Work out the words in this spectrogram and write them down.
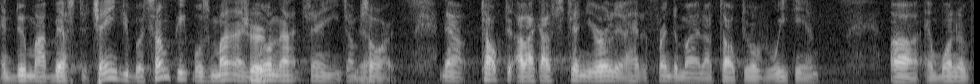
and do my best to change you. But some people's mind Sure. will not change. I'm Yeah. sorry. Now, talk to like I was telling you earlier. I had a friend of mine I talked to over the weekend. Uh, and one of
